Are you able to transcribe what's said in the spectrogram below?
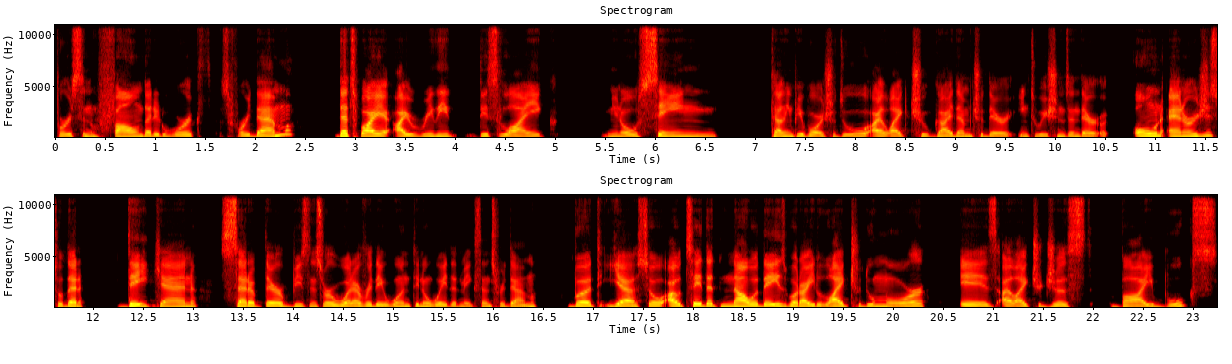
person found that it works for them that's why I really dislike, you know, saying, telling people what to do. I like to guide them to their intuitions and their own energy so that they can set up their business or whatever they want in a way that makes sense for them. But yeah, so I would say that nowadays, what I like to do more is I like to just buy books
